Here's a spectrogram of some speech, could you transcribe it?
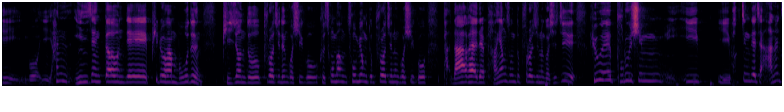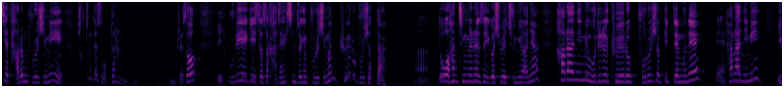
이 뭐 이 한 인생 가운데 필요한 모든 비전도 풀어지는 것이고 그 소망 소명도 풀어지는 것이고 나아가야 될 방향성도 풀어지는 것이지 교회 부르심이 이 확증되지 않은 채 다른 부르심이 확증될 수 없다는 거예요. 음, 그래서 우리에게 있어서 가장 핵심적인 부르심은 교회로 부르셨다. 아, 또한 측면에서 이것이 왜 중요하냐? 하나님이 우리를 교회로 부르셨기 때문에 예, 하나님이 이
